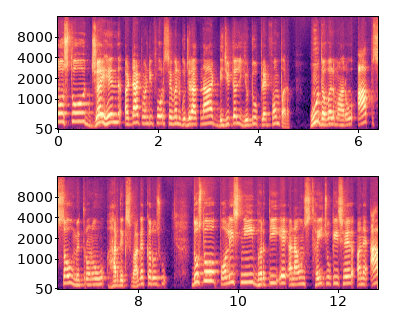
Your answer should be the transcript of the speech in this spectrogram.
દોસ્તો, જય Hind, Adda twenty four seven ગુજરાતના ડિજિટલ યુટ્યુબ પ્લેટફોર્મ પર હું ધવલ મારું, આપ સૌ મિત્રોનું હાર્દિક સ્વાગત કરું છું. દોસ્તો, પોલીસની ભરતી એ અનાઉન્સ થઈ ચૂકી છે અને આ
